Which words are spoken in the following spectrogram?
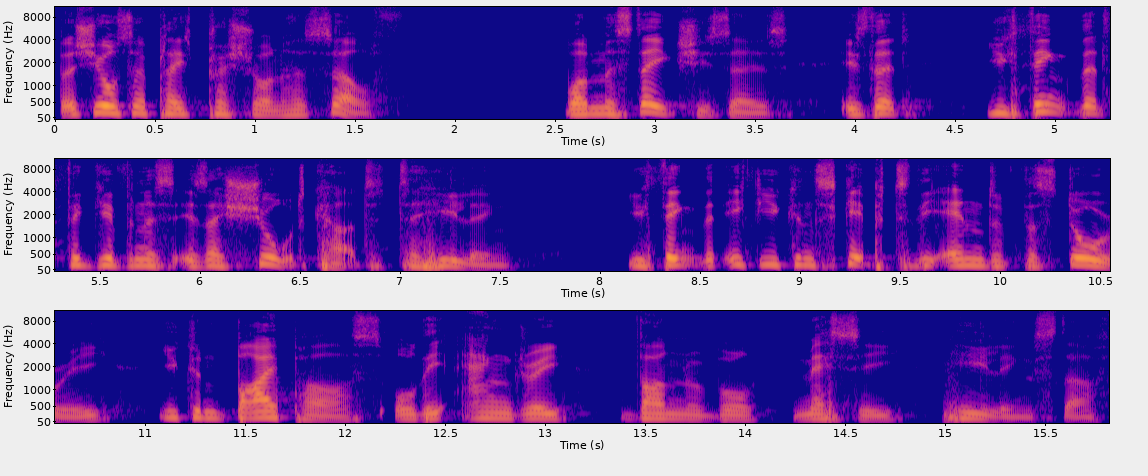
But she also placed pressure on herself. One mistake, she says, is that you think that forgiveness is a shortcut to healing. You think that if you can skip to the end of the story, you can bypass all the angry, vulnerable, messy healing stuff.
